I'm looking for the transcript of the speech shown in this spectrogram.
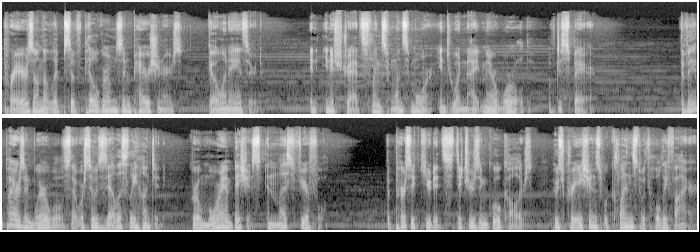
Prayers on the lips of pilgrims and parishioners go unanswered, and Innistrad slinks once more into a nightmare world of despair. The vampires and werewolves that were so zealously hunted grow more ambitious and less fearful. The persecuted Stitchers and Ghoul Callers, whose creations were cleansed with holy fire,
